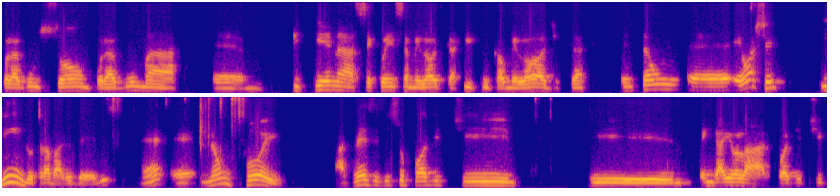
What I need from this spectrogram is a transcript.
por algum som, por alguma é, pequena sequência melódica, rítmica ou melódica. Então, é, eu achei lindo o trabalho deles, né? É, não foi, às vezes isso pode te, te engaiolar, pode te,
